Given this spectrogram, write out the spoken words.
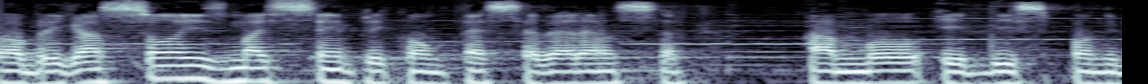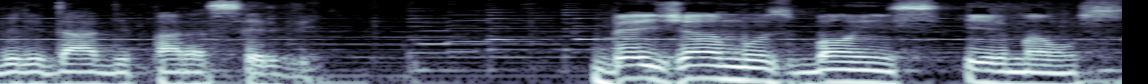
obrigações, mas sempre com perseverança, amor e disponibilidade para servir. Beijamos, bons irmãos.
